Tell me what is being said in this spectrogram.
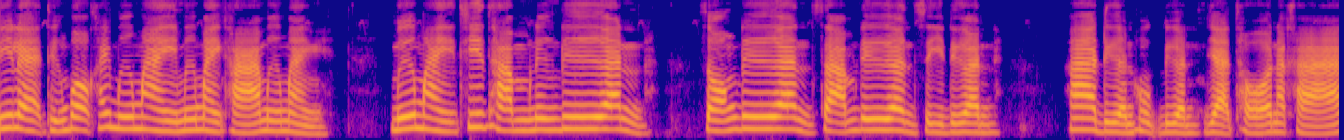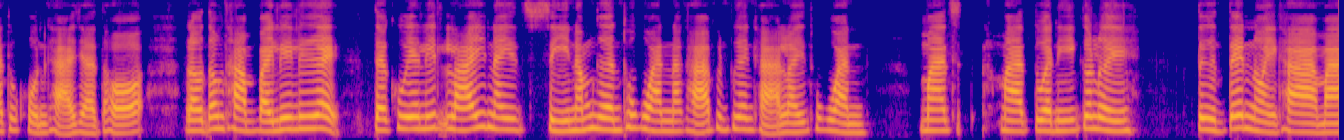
นี่แหละถึงบอกให้มือใหม่ มือใหม่ขามือใหม่ มือใหม่ที่ทำหนึ่งเดือน สองเดือนสามเดือนสี่เดือนห้าเดือนหกเดือน อย่าท้อนะคะ ทุกคนขาอย่าท้อเราต้องทำไปเรื่อยๆ แต่ครูเอลิสไลฟ์ในสีน้ำเงินทุกวันนะคะ เพื่อนๆขาไลฟ์ทุกวัน มามาตัวนี้ก็เลยตื่นเต้นหน่อยค่ะ มา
